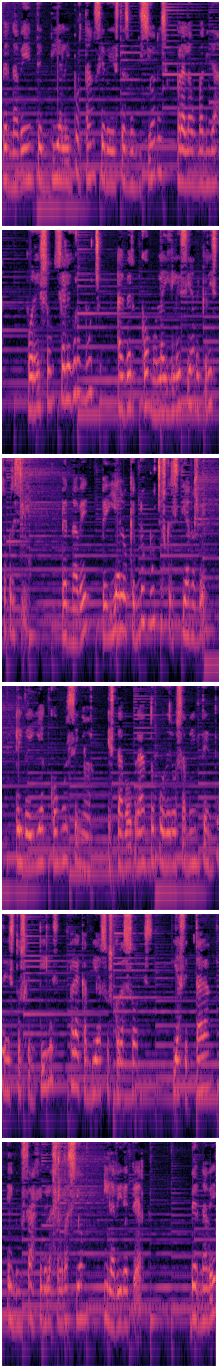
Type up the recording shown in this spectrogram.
Bernabé entendía la importancia de estas bendiciones para la humanidad. Por eso se alegró mucho al ver cómo la iglesia de Cristo crecía. Bernabé veía lo que no muchos cristianos ven. Él veía cómo el Señor estaba obrando poderosamente entre estos gentiles para cambiar sus corazones y aceptaran el mensaje de la salvación y la vida eterna. Bernabé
